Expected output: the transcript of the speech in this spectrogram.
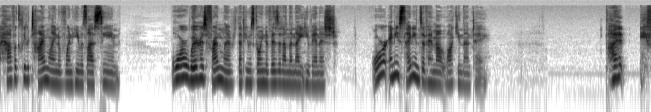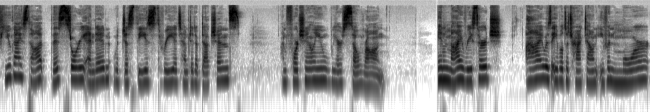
have a clear timeline of when he was last seen, or where his friend lived that he was going to visit on the night he vanished, or any sightings of him out walking that day. But if you guys thought this story ended with just these three attempted abductions, unfortunately, we are so wrong. In my research, I was able to track down even more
